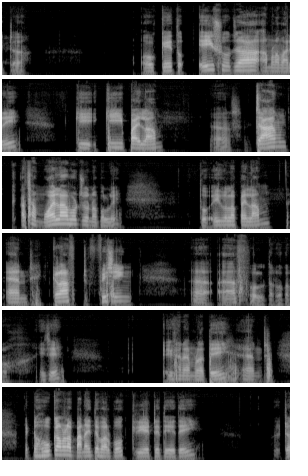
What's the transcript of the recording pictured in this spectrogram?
এটা। ওকে, তো এই সোজা আমরা মারি। কি কি পাইলাম? জান আচ্ছা ময়লা আবর্জনা বলে। তো এইগুলা পাইলাম। এন্ড ক্রাফট ফিশিং ফুল, ধরো ধরো। এই যে, এখানে আমরা দেই এন্ড একটা হুক আমরা বানাইতে পারব ক্রিয়েটে দিয়ে দেই। দুইটা,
